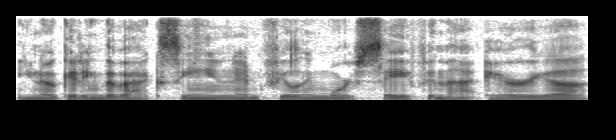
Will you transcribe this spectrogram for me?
you know, getting the vaccine and feeling more safe in that area,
